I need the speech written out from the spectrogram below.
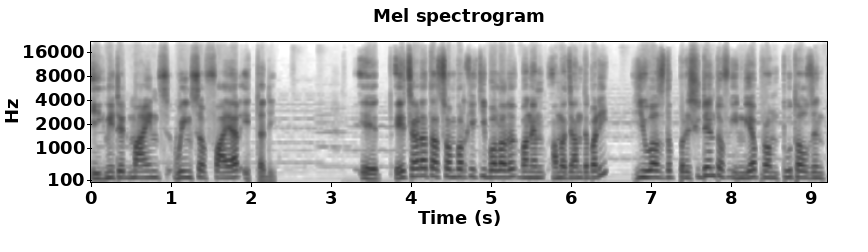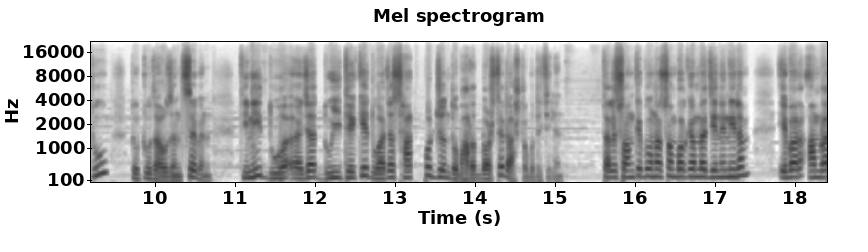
ignited minds wings of fire ইত্যাদি। এছাড়া তার সম্পর্কে কি বলার মানে আমরা জানতে পারি? He was the president of India from two thousand two to two thousand seven তিনি দু হাজার দুই থেকে দু হাজার সাত পর্যন্ত ভারতবর্ষের রাষ্ট্রপতি ছিলেন। তাহলে সংক্ষেপে ওনার সম্পর্কে আমরা জেনে নিলাম। এবার আমরা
